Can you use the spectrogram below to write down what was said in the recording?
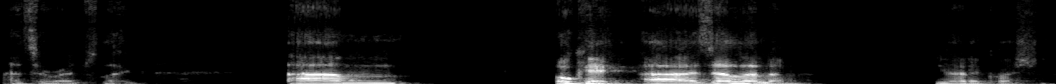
that's a red flag. Um, okay, uh, Zelalem, you had a question.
